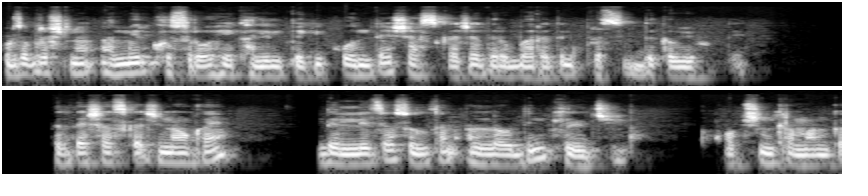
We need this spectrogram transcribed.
पुढचा प्रश्न अमीर खुसरो हे खालीलपैकी कोणत्या शासकाच्या दरबारातील प्रसिद्ध कवी होते? तर त्या शासकाचे नाव काय? दिल्लीचा सुलतान अल्लाउद्दीन खिलजी. ऑप्शन क्रमांक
